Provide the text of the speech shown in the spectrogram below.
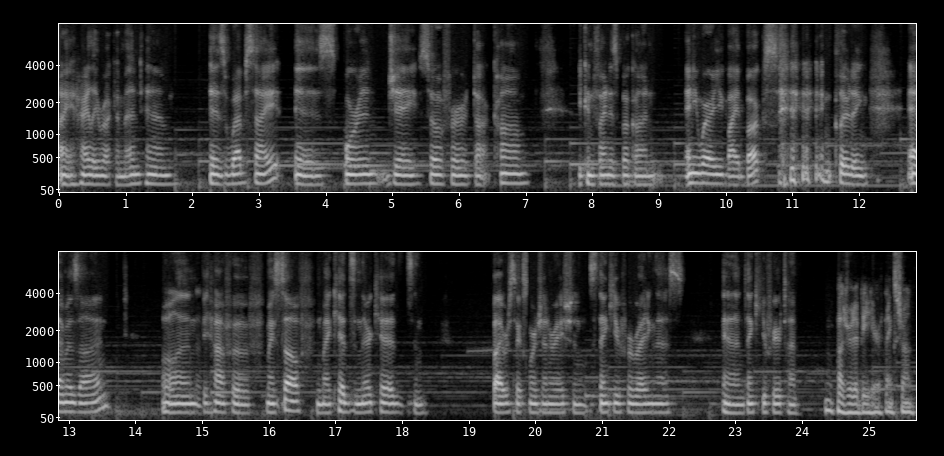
I highly recommend him. His website is orenjaysofer.com. You can find his book on anywhere you buy books, including Amazon. Well, on behalf of myself and my kids and their kids and five or six more generations, thank you for writing this and thank you for your time. Pleasure to be here. Thanks, Sean.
